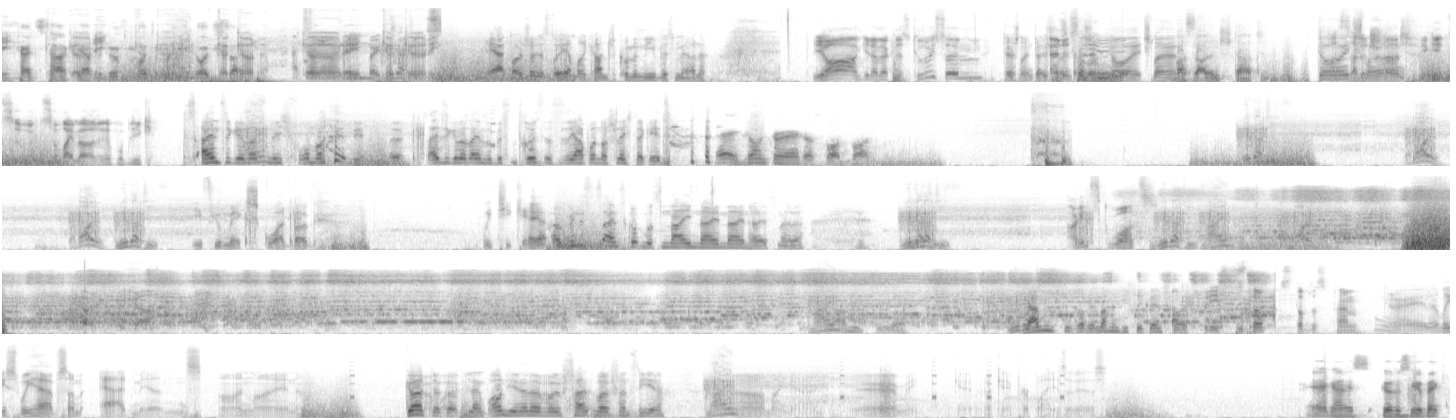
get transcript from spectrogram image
Unabhängigkeitstag. Ja, wir dürfen heute mal nicht deutsch sein. Ja, Deutschland ist doch eh amerikanische Kolonie, wissen wir alle. Ja, Angela Merkel ist grüßen. Deutschland, Deutschland, Kolonie. Deutschland, Vasallenstaat. Deutschland. Wir gehen zurück zur Weimarer Republik. Das Einzige, was mich froh nee, äh, das Einzige, was einen so ein bisschen tröstet, ist, dass Japan noch schlechter geht. Hey, don't create a squad bug. Negativ. Negativ. If you make squad bug, we TK Ey, aber mindestens ein Squad muss Nein, Nein, Nein heißen, Alter. Negativ. Ein Squad. Negativ. Nein. Yamensura, wir machen die Frequenz voll. Please stop, stop the spam. Alright, at least we have some admins online. Gott, oh Gott, wie lange brauchen die in der Wolfschan Wolfschanze hier? Nein. Oh my god. Oh my god. Okay, purple haze it is. Yeah, guys, good to see you back.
